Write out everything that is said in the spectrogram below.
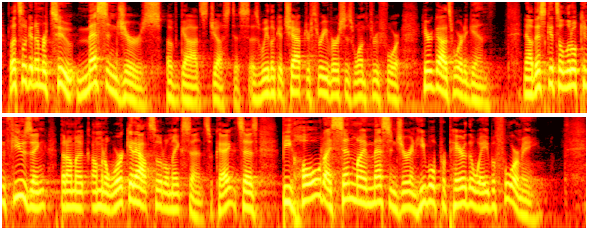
Let's look at number two, messengers of God's justice. As we look at chapter 3, verses 1 through 4, hear God's word again. Now, this gets a little confusing, but I'm going to work it out so it'll make sense, okay? It says, Behold, I send my messenger, and he will prepare the way before me.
